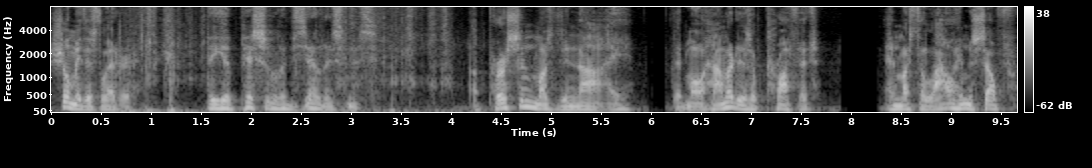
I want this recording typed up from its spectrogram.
Show me this letter. The epistle of zealousness. A person must deny that Mohammed is a prophet and must allow himself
